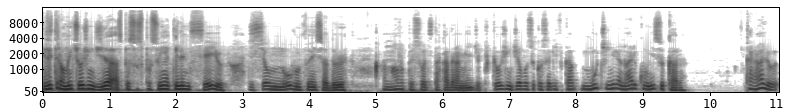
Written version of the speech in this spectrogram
Literalmente hoje em dia as pessoas possuem aquele anseio de ser o um novo influenciador a nova pessoa destacada na mídia. Porque hoje em dia você consegue ficar multimilionário com isso, cara. Caralho,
